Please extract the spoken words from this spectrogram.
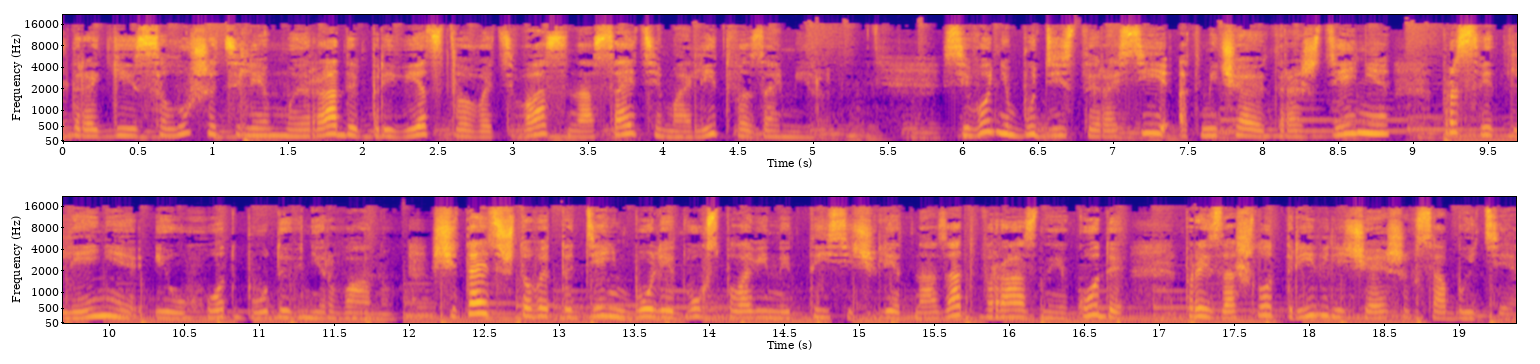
дорогие слушатели! Мы рады приветствовать вас на сайте «Молитва за мир». Сегодня буддисты России отмечают рождение, просветление и уход Будды в Нирвану. Считается, что в этот день более двух с половиной тысяч лет назад в разные годы произошло три величайших события.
